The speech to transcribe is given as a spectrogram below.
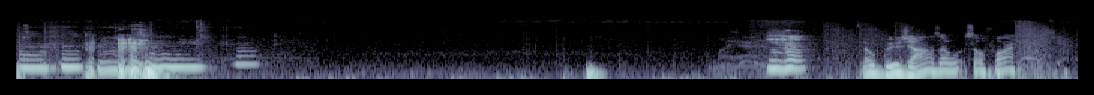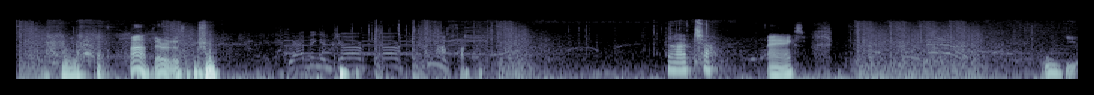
Mm-hmm. Mm-hmm. No Buja so so far. ah, there it is. Gotcha. Thanks. Ooh, yeah.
